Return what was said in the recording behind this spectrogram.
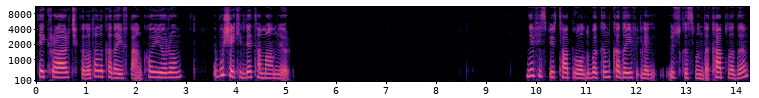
tekrar çikolatalı kadayıftan koyuyorum. Ve bu şekilde tamamlıyorum. Nefis bir tatlı oldu. Bakın kadayıf ile üst kısmında kapladım.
